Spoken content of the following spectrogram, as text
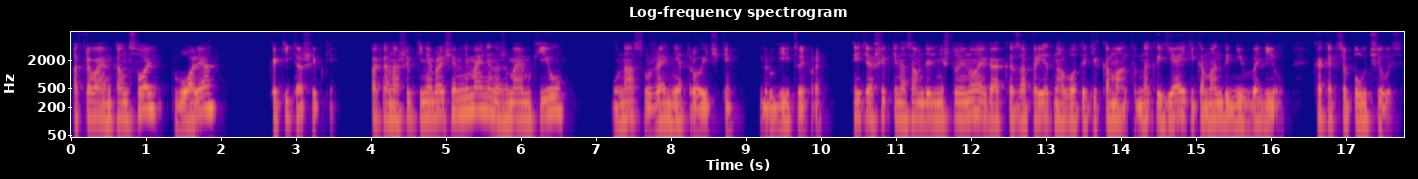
Открываем консоль, вуаля, какие-то ошибки. Пока на ошибки не обращаем внимания, нажимаем Q, у нас уже не троечки, другие цифры. Эти ошибки на самом деле не что иное, как запрет на вот этих команд. Однако я эти команды не вводил. Как это все получилось?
